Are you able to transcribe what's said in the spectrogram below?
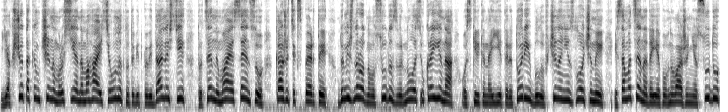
Якщо таким чином Росія намагається уникнути відповідальності, то це не має сенсу, кажуть експерти. До міжнародного суду звернулась Україна, оскільки на її території були вчинені злочини, і саме це надає повноваження суду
